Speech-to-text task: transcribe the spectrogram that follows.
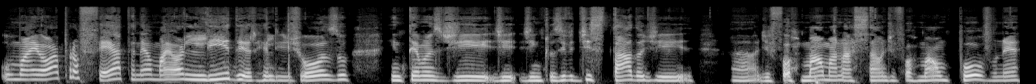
o maior profeta, né, o maior líder religioso em termos de, de, de inclusive de estado, de, de formar uma nação, de formar um povo, né,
